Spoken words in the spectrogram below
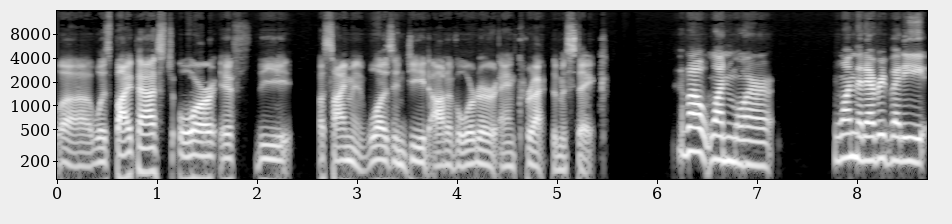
uh, was bypassed or if the assignment was indeed out of order and correct the mistake. About one more, one that everybody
